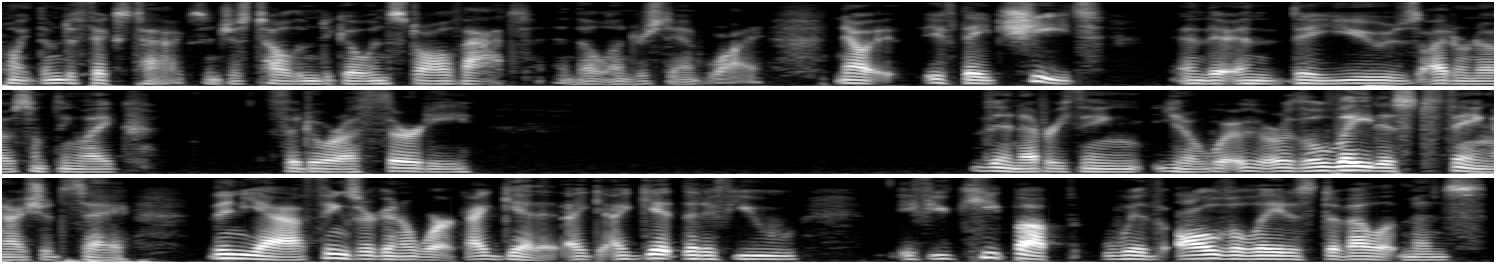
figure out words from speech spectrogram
point them to Fixtags and just tell them to go install that, and they'll understand why. Now, if they cheat and they, and they use I don't know something like Fedora 30 then everything, you know, or the latest thing, I should say, then yeah, things are going to work. I get it. I, I get that if you if you keep up with all the latest developments,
